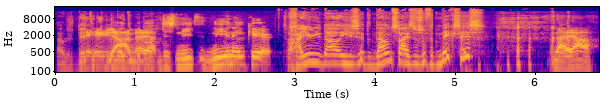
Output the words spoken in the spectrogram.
nou dus 13 Nee, kilometer ja, per dag. ja, dus niet, niet in één keer. Gaan jullie nou hier zitten downsize alsof het niks is? Nou ja,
